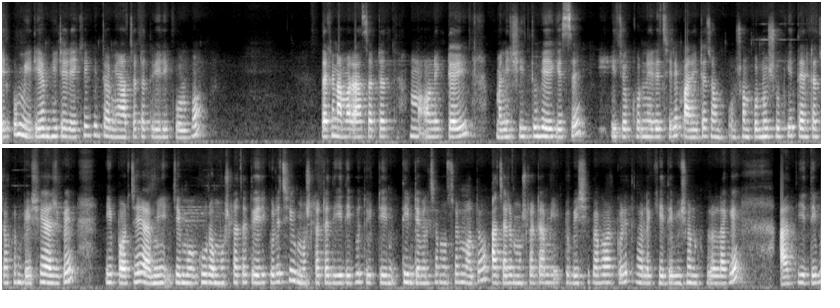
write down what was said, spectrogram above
এরকম মিডিয়াম হিটে রেখে কিন্তু আমি আচারটা তৈরি করব। দেখেন আমার আচারটা অনেকটাই মানে সিদ্ধ হয়ে গেছে। কিছুক্ষণ নেড়ে ছেড়ে পানিটা সম্প- সম্পূর্ণ শুকিয়ে তেলটা যখন বেশি আসবে, এই পর্যায়ে আমি যে গুঁড়ো মশলাটা তৈরি করেছি, ওই মশলাটা দিয়ে দিব দুই তিন তিন টেবিল চামচের মতো। আচারের মশলাটা আমি একটু বেশি ব্যবহার করি তাহলে খেতে ভীষণ ভালো লাগে। আর দিয়ে দিব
